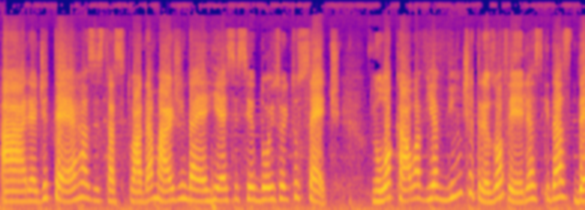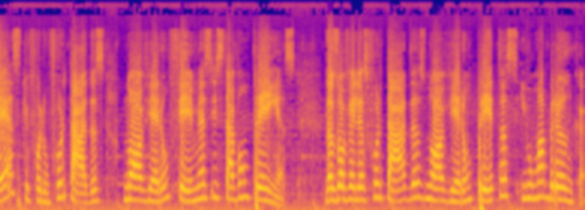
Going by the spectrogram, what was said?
A área de terras está situada à margem da RSC 287. No local havia 23 ovelhas e das 10 que foram furtadas, nove eram fêmeas e estavam prenhas. Das ovelhas furtadas, nove eram pretas e uma branca.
